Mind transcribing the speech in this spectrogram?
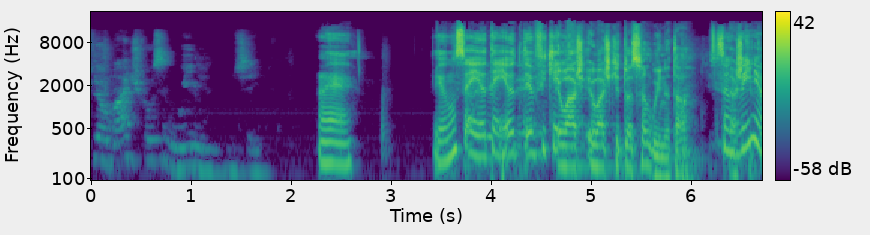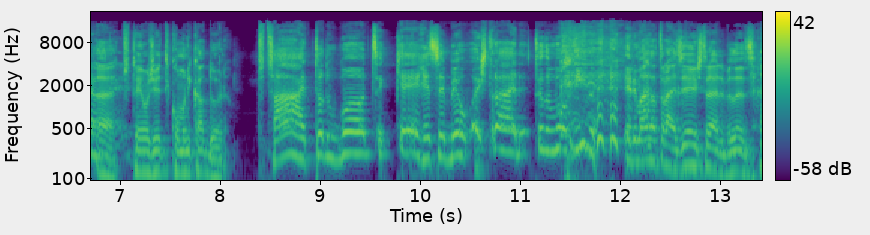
fleumático ou sanguíneo? Não sei. É. Eu não sei, eu, tenho, eu, eu fiquei. Eu acho, eu acho que tu é sanguíneo, tá? Sanguíneo? Que- é, tu tem um jeito de comunicadora. Ai, tudo bom, não sei o que, recebeu o Strider, tudo bom, Dino? Ele mais atrás, ei, Strider, beleza?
